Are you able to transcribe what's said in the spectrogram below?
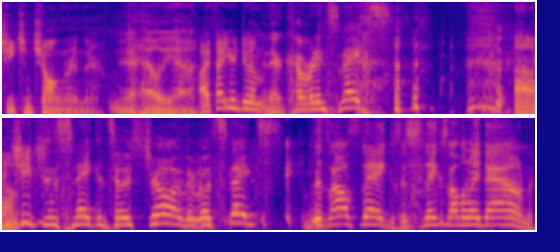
Cheech and Chong are in there. Yeah, hell yeah. I thought you were doing. And they're covered in snakes. and um, Cheech is a snake and so is Chong. They're both snakes. It's all snakes. It's snakes all the way down.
